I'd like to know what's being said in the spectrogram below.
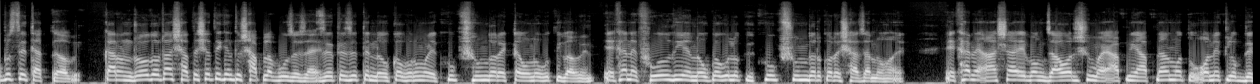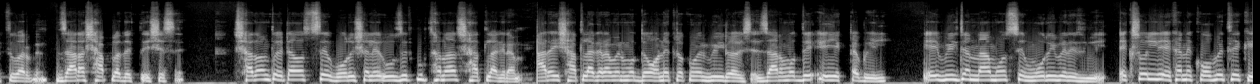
উপস্থিত থাকতে হবে। কারণ রোদ ওঠার সাথে সাথে কিন্তু শাপলা বুঝে যায়। যেতে যেতে নৌকা ভ্রমণে খুব সুন্দর একটা অনুভূতি পাবেন। এখানে ফুল দিয়ে নৌকাগুলোকে খুব সুন্দর করে সাজানো হয়। এখানে আসা এবং যাওয়ার সময় আপনি আপনার মতো অনেক লোক দেখতে পারবেন, যারা শাপলা দেখতে এসেছে। সাধারণত এটা হচ্ছে বরিশালের উজিরপুর থানার সাতলা গ্রাম। আর এই সাতলা গ্রামের মধ্যে অনেক রকমের বিল রয়েছে, যার মধ্যে এই একটা বিল। এই বিলটার নাম হচ্ছে মরিবেরিজ বিল। অ্যাকচুয়ালি এখানে কবে থেকে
